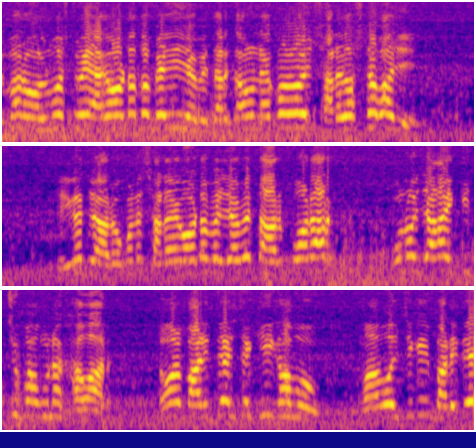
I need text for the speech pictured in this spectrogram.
এবার অলমোস্ট ওই এগারোটা তো বেজে যাবে, তার কারণ এখন ওই সাড়ে দশটা বাজে। ঠিক আছে, আর ওখানে সাড়ে এগারোটা বেজে যাবে, তারপর আর কোনো জায়গায় কিচ্ছু পাবো না খাবার তারপর বাড়িতে এসে কি খাব? মা বলছে কি, বাড়িতে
